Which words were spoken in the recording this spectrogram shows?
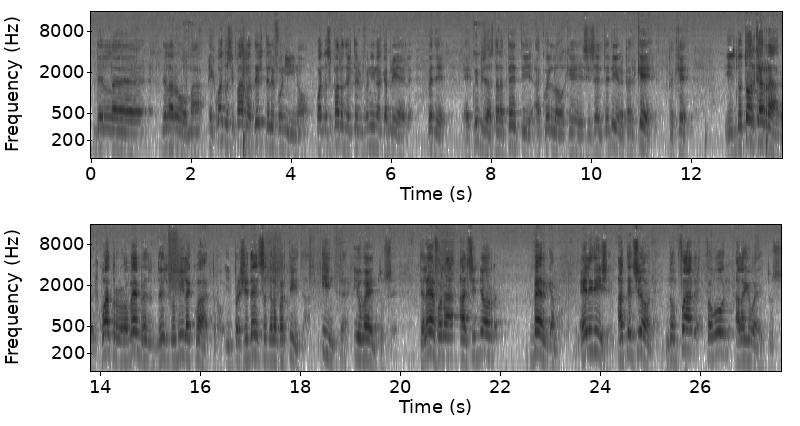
del, della Roma e quando si parla del telefonino, quando si parla del telefonino a Gabriele, vede, eh, qui bisogna stare attenti a quello che si sente dire, perché, perché il dottor Carraro il 4 novembre del 2004, in precedenza della partita Inter-Juventus, telefona al signor Bergamo e gli dice attenzione, non fare favori alla Juventus.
